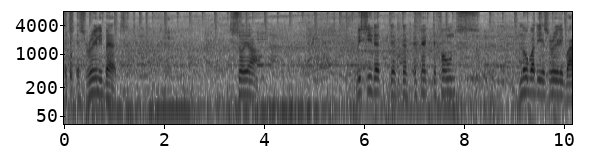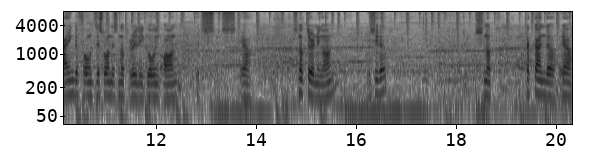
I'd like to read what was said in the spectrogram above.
it's, it's really bad. So yeah we see that that, that affect the phones nobody is really buying the phones. This one is not really going on. It's it's yeah it's not turning on. You see that that kind of yeah.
